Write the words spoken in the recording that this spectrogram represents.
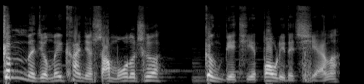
根本就没看见啥摩托车，更别提包里的钱了。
